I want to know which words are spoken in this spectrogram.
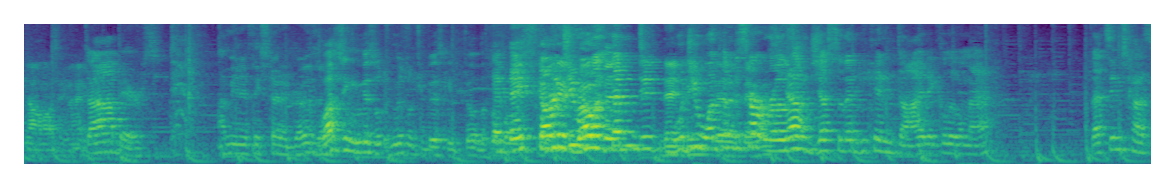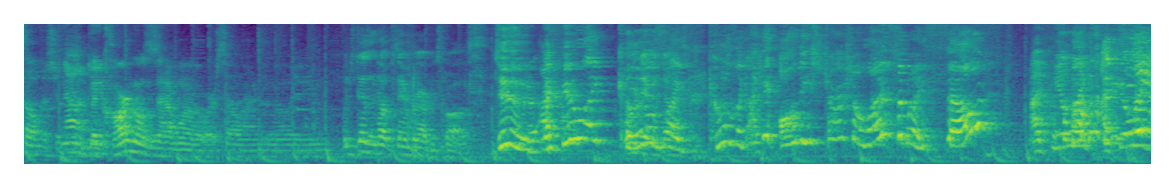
Not watching that. Da Bears. I mean, if they started Rosen. Watching Mitchell, Mitchell Trubisky fill the football. If they started Would you want them to? Would you beat want them to start Bears. Rosen Yeah. just so that he can die to Khalil Mack? That seems kind of selfish. No, me. The. Cardinals have one of the worst cell lines in the league. Which doesn't help Sam Bradford's cause. Dude, I feel like Khalil's like Khalil's like I get all these trash lines to myself. I feel like I feel like yeah,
